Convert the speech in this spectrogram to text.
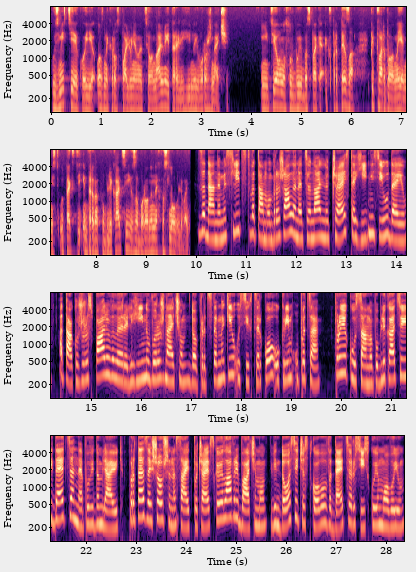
у змісті якої є ознаки розпалювання національної та релігійної ворожнечі. Ініційована службою безпеки експертиза підтвердила наявність у тексті інтернет-публікації заборонених висловлювань. За даними слідства, там ображали національну честь та гідність іудеїв, а також розпалювали релігійну ворожнечу до представників усіх церков, окрім УПЦ. Про яку саме публікацію йдеться, не повідомляють. Проте, зайшовши на сайт Почаївської лаври, бачимо, він досі частково ведеться російською мовою.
